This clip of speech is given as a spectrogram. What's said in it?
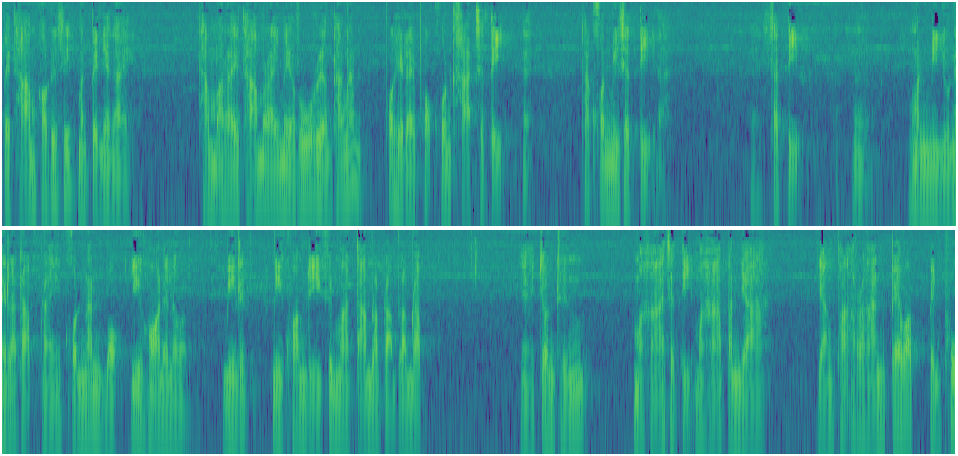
ไปถามเขาดูสิมันเป็นยังไงทำอะไรถามอะไรไม่รู้เรื่องทั้งนั้น เพราะเหตุอะไรเพราะคนขาดสติ ถ้าคนมีสติล่ะ สติมันมีอยู่ในระดับไหน คนนั้นบอกยี่ห้อในระดับมีมีความดีขึ้นมาตามลำดับลำดับจนถึง มหาสติมหาปัญญา อย่างพระอรหันต์แปลว่าเป็นผู้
